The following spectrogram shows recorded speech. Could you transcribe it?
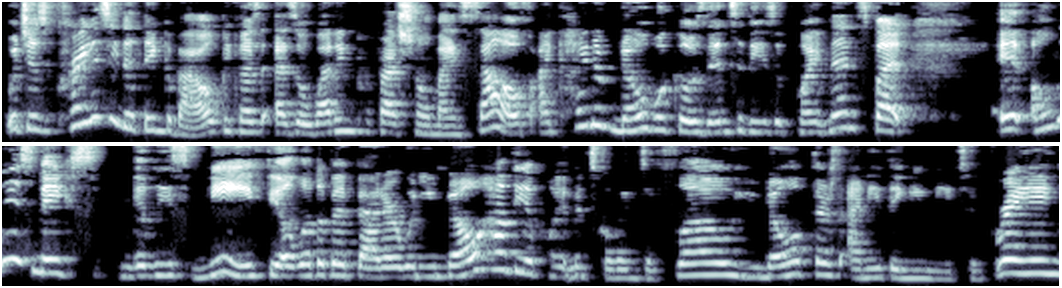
which is crazy to think about because as a wedding professional myself, I kind of know what goes into these appointments, but it always makes at least me feel a little bit better when you know how the appointment's going to flow. You know if there's anything you need to bring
